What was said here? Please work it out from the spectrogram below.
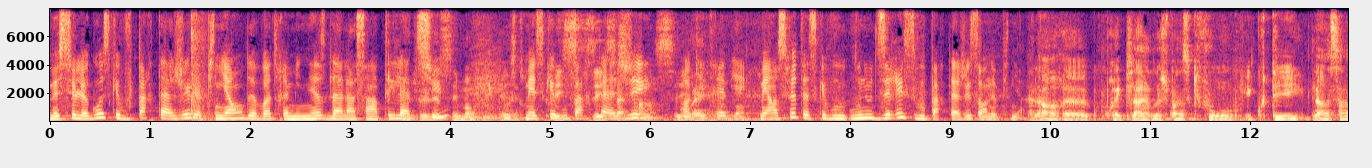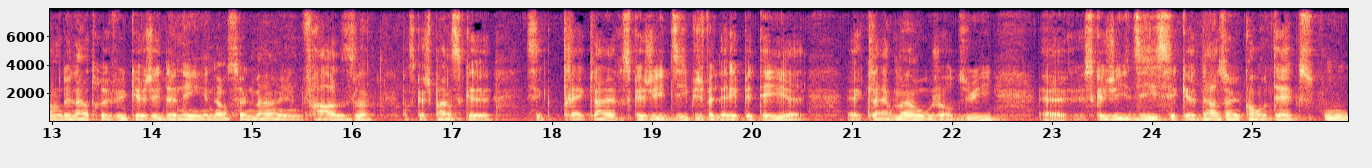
Monsieur Legault, est-ce que vous partagez l'opinion de votre ministre de la Santé là-dessus? Je mon ministre. Mais est-ce que vous partagez? OK, très bien. Mais ensuite, est-ce que vous, vous nous direz si vous partagez son opinion? Alors, euh, pour être clair, là, je pense qu'il faut écouter l'ensemble de l'entrevue que j'ai donnée, et non seulement une phrase, là, parce que je pense que c'est très clair ce que j'ai dit, puis je vais le répéter euh, euh, clairement aujourd'hui. Euh, ce que j'ai dit, c'est que dans un contexte où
